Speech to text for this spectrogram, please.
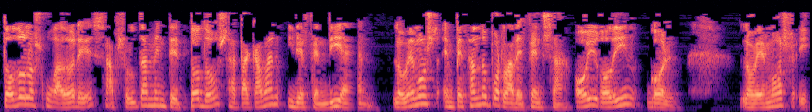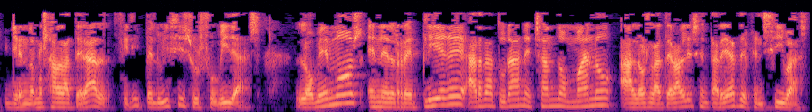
todos los jugadores, absolutamente todos, atacaban y defendían. Lo vemos empezando por la defensa. Hoy Godín, gol. Lo vemos yéndonos al lateral, Felipe Luis y sus subidas. Lo vemos en el repliegue, Arda Turán echando mano a los laterales en tareas defensivas.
